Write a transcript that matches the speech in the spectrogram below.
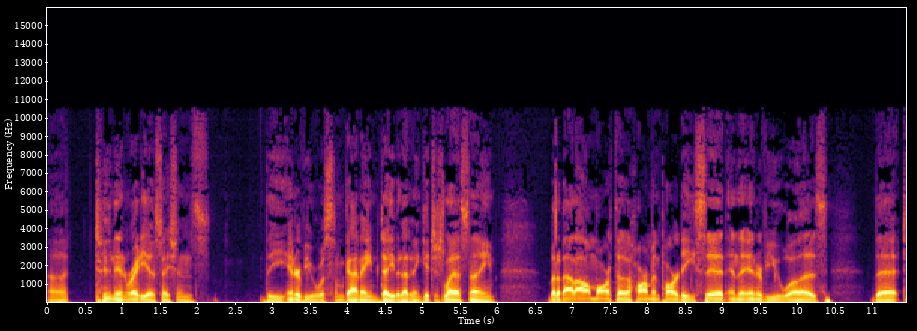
uh, tune-in radio stations. The interviewer was some guy named David. I didn't get his last name, but about all Martha Harmon Pardee said in the interview was that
